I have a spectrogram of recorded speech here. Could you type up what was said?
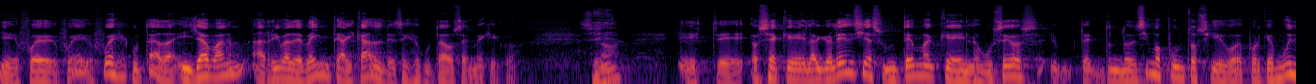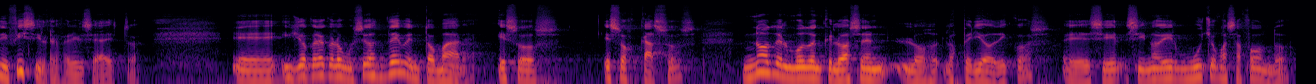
eh, fue, fue, fue ejecutada y ya van arriba de 20 alcaldes ejecutados en México. Este, o sea que la violencia es un tema que en los museos, donde decimos punto ciego, es porque es muy difícil referirse a esto. Eh, y yo creo que los museos deben tomar esos, esos casos, no del modo en que lo hacen los, periódicos, es decir, sino ir mucho más a fondo.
